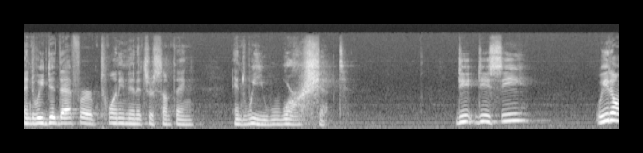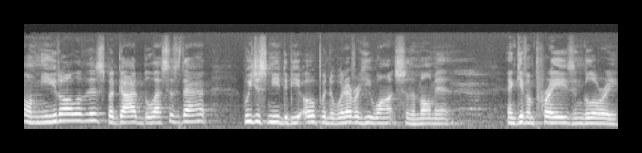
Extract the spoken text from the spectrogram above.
And we did that for 20 minutes or something, and we worshiped. Do, do you see? We don't need all of this, but God blesses that. We just need to be open to whatever He wants for the moment and give Him praise and glory.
